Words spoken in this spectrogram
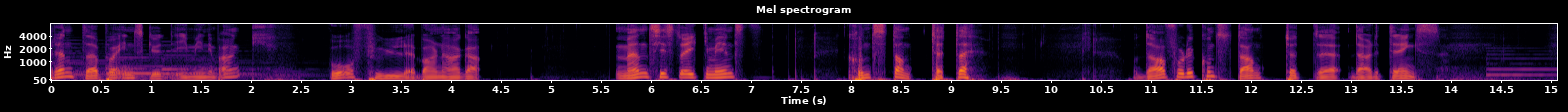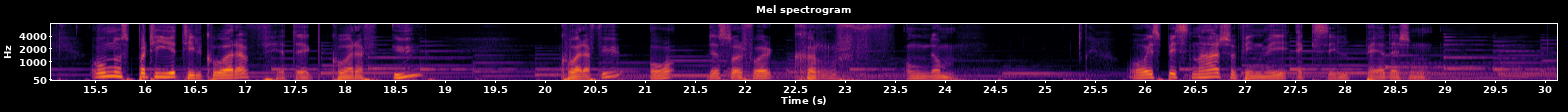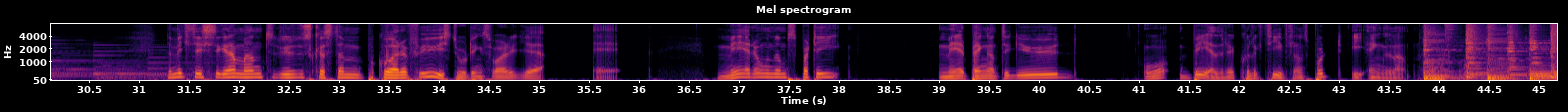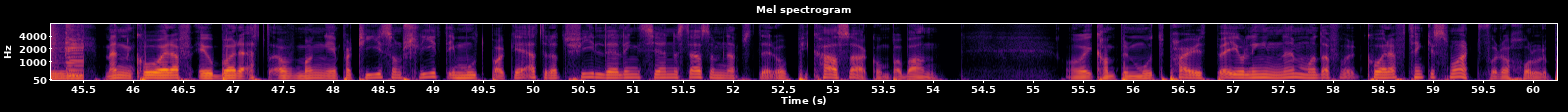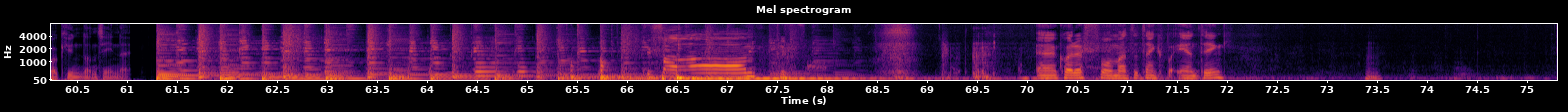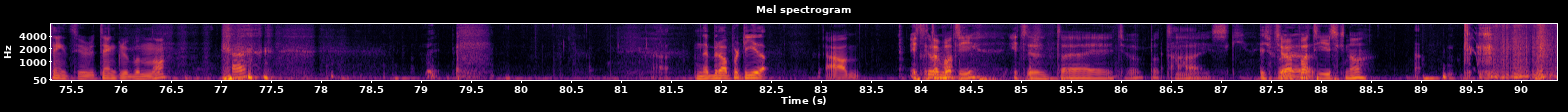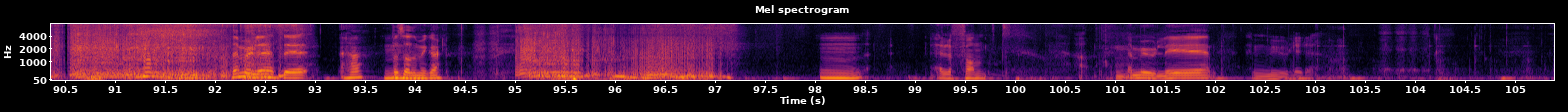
renta på innskudd i minibank og fulle barnehager. Men sist og ikke minst konstanttøtte. Og da får du konstant tøtte der det trengs. Ungdomspartiet til KrF heter KrFU. KrFU, og det står for KRF Ungdom. Og i spissen her så finner vi Exil Pedersen. Den viktigste grammen til du skal stemme på KrFU i stortingsvalget, er mer ungdomsparti, mer penger til Gud og bedre kollektivtransport i England. Men KrF er jo bare ett av mange parti som sliter i motbakke etter at fildelingstjenester som Napster og Picasa kom på banen. Og i kampen mot Pirate Bay og lignende må derfor KrF tenke smart for å holde på kundene sine. Fy faen. Fy faen. Eh, KrF får meg til å tenke på én ting. Tenkte du, tenker du på det nå? Men det er bra parti, da. Ja, Ikke noe parti. Ikke Ikke vær partisk. Ikke vær partisk nå. Det er mulig det heter Hæ? Hva sa du, Mikael? Mm. Elefant. Det er mulig Det er mulig, det.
